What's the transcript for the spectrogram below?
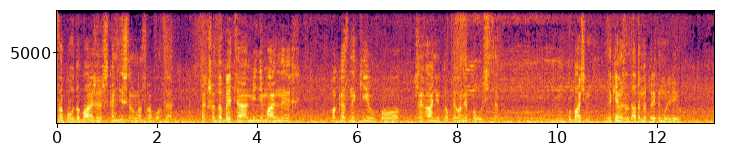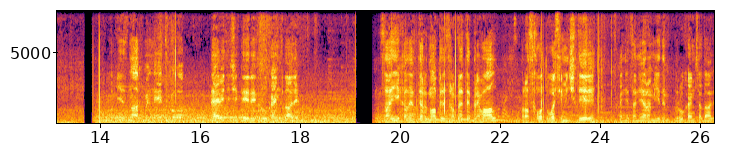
Забув додати, що ж кондишнер у нас працює. Так що добитися мінімальних показників по вжиганню топлива не вийде. Побачимо, з якими результатами прийдемо у Львів. Об'їзна Хмельницького 9,4. Рухаємось далі. Заїхали в Тернопіль зробити привал. Розход 8,4. З кондиціонером їдемо, рухаємося далі.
